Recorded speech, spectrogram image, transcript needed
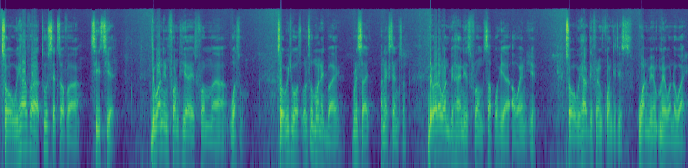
So we have uh, two sets of uh, seeds here. The one in front here is from uh, WASU, so which was also managed by research and extension. The other one behind is from SAPU here, our end here. So we have different quantities. One may, may wonder why,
